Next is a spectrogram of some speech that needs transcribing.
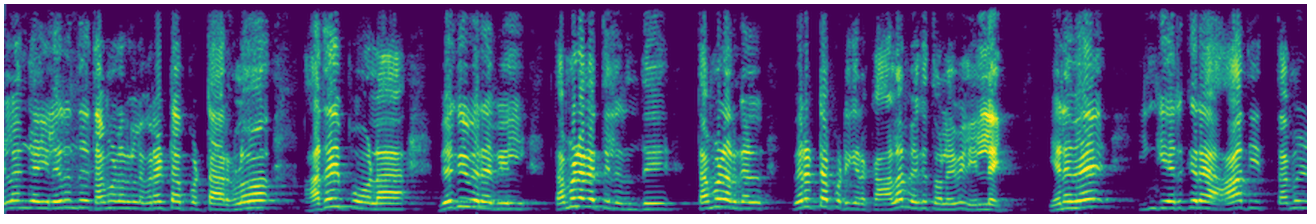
இலங்கையிலிருந்து தமிழர்கள் விரட்டப்பட்டார்களோ அதை போல வெகு விரைவில் தமிழகத்திலிருந்து தமிழர்கள் விரட்டப்படுகிற காலம் வெகு தொலைவில் இல்லை. எனவே இங்கே இருக்கிற ஆதி தமிழ்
